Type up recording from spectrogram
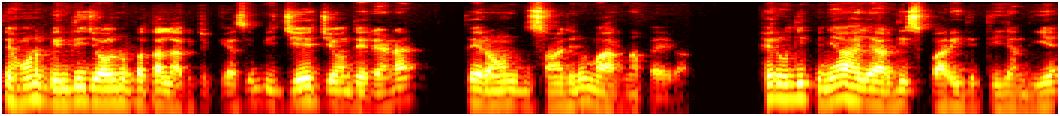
ਤੇ ਹੁਣ ਬਿੰਦੀ ਜੋਲ ਨੂੰ ਪਤਾ ਲੱਗ ਚੁੱਕਿਆ ਸੀ ਵੀ ਜੇ ਜਿਉਂਦੇ ਰਹਿਣਾ ਤੇ ਰੌਣ ਦਸਾਂਝ ਨੂੰ ਮਾਰਨਾ ਪਏਗਾ। ਫਿਰ ਉਹਦੀ 50000 ਦੀ ਸਪਾਰੀ ਦਿੱਤੀ ਜਾਂਦੀ ਹੈ।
